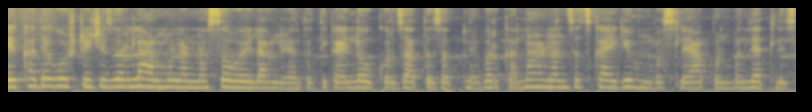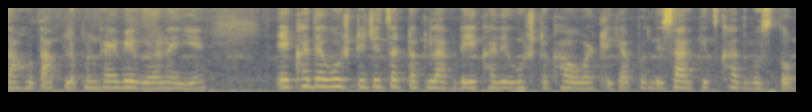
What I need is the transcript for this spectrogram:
एखाद्या गोष्टीची जर लहान मुलांना सवय लागली ना तर ती काही लवकर जाता जात नाही बरं का. लहानांचंच काय घेऊन बसलंय आपण पण त्यातलेच आहोत आपलं पण काही वेगळं नाही आहे एखाद्या गोष्टीची चटक लागली एखादी गोष्ट खाऊ वाटली की आपण ती सारखीच खात बसतो.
